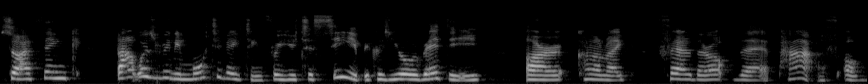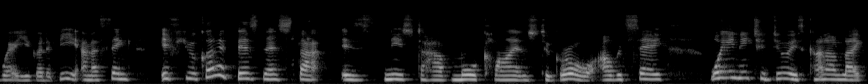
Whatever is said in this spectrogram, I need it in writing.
So I think that was really motivating for you to see because you already are kind of like further up the path of where you're going to be. And I think if you've got a business that is needs to have more clients to grow, I would say what you need to do is kind of like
